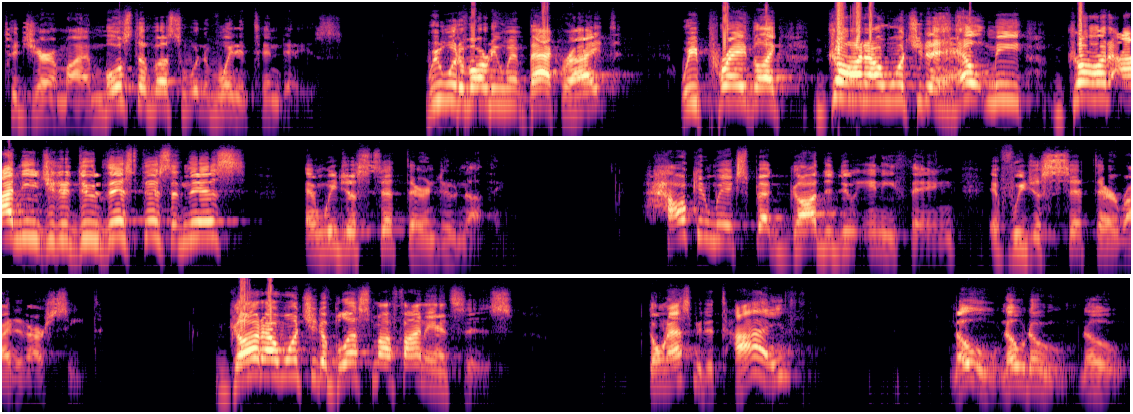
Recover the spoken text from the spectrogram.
to Jeremiah. Most of us wouldn't have waited 10 days. We would have already went back, right? We prayed like, God, I want you to help me. God, I need you to do this, this, and this. And we just sit there and do nothing. How can we expect God to do anything if we just sit there right in our seat? God, I want you to bless my finances. Don't ask me to tithe. No, no, no, no.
